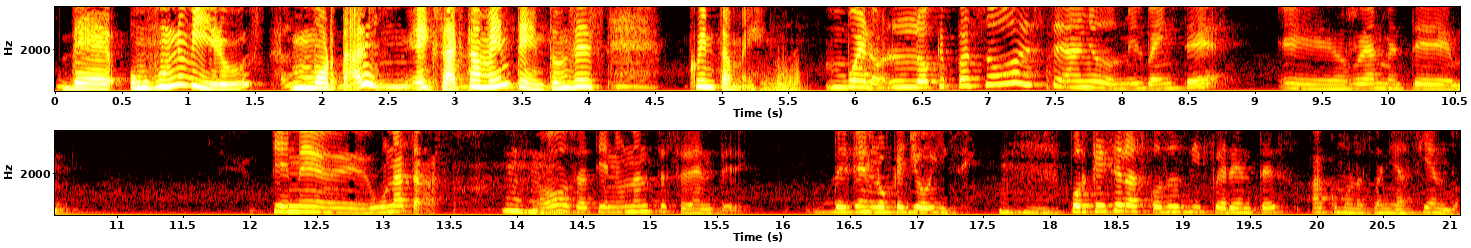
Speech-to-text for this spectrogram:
de un virus mortal. Exactamente. Entonces, cuéntame. Bueno, lo que pasó este año 2020 eh, realmente tiene un atrás, ¿no? O sea, tiene un antecedente en lo que yo hice. Porque hice las cosas diferentes a como las venía haciendo.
